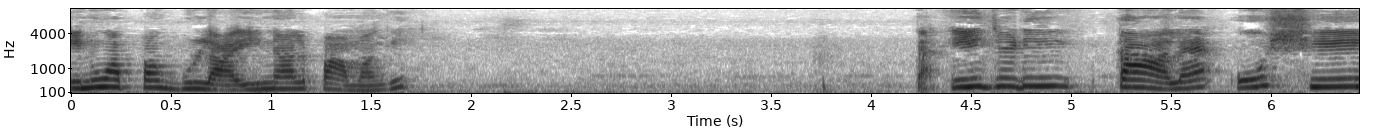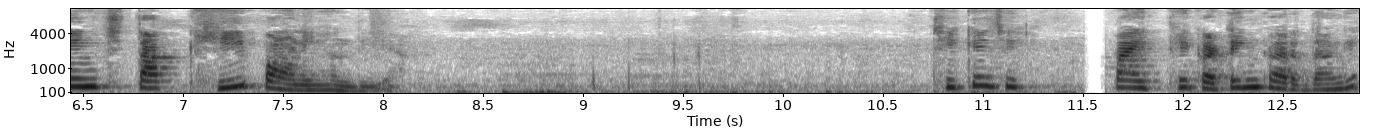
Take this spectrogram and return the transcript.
ਇਹਨੂੰ ਆਪਾਂ ਗੁਲਾਈ ਨਾਲ ਪਾਵਾਂਗੇ। ਤਾਂ ਇਹ ਜਿਹੜੀ ਢਾਲ ਹੈ, ਉਹ 6 ਇੰਚ ਤੱਕ ਹੀ ਪਾਉਣੀ ਹੁੰਦੀ ਹੈ। ਠੀਕ ਹੈ ਜੀ? ਆਪਾਂ ਇੱਥੇ ਕਟਿੰਗ ਕਰ ਦਾਂਗੇ।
